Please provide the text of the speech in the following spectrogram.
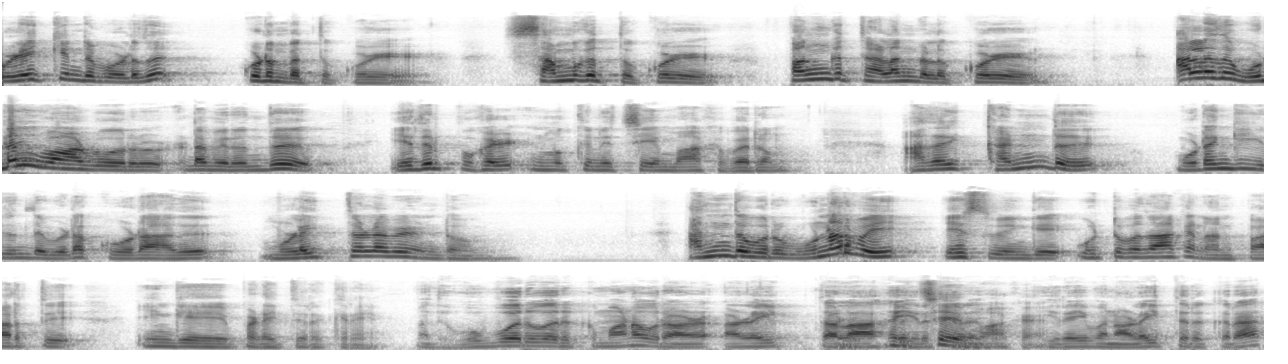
உழைக்கின்ற பொழுது குடும்பத்துக்குள் சமூகத்துக்குள் பங்கு தளங்களுக்குள் அல்லது உடன் வாழ்வோரிடமிருந்து எதிர்ப்புகள் நமக்கு நிச்சயமாக வரும். அதை கண்டு முடங்கி இருந்து விடக்கூடாது. முளைத்தெழ வேண்டும். அந்த ஒரு உணர்வை இயேசு இங்கே ஊட்டுவதாக நான் பார்த்து இங்கே படைத்திருக்கிறேன். அது ஒவ்வொருவருக்குமான ஒரு அழ- அழைத்தலாக நிச்சயமாக. இறைவன் அழைத்திருக்கிறார்.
